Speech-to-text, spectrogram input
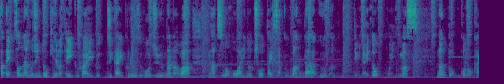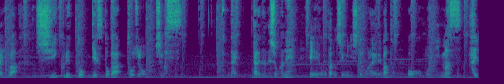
さて、そんな無人島キネマテイク5、次回クルーズ57は、夏の終わりの超大作、ワンダーウーマン、行ってみたいと思います。なんと、この回は、シークレットゲストが登場します。一体、誰なんでしょうかね？えー、お楽しみにしてもらえればと思います。はい。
